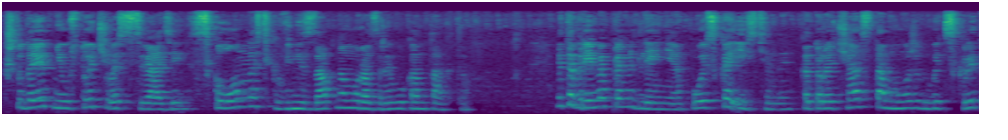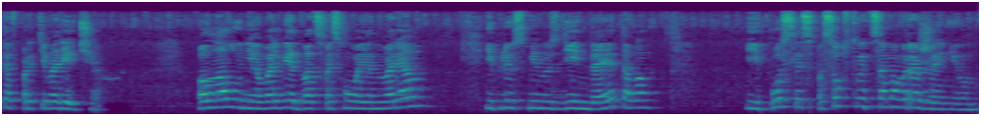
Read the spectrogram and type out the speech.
что дает неустойчивость связей, склонность к внезапному разрыву контактов. Это время промедления, поиска истины, которая часто может быть скрыта в противоречиях. Полнолуние во Льве 28 января и плюс-минус день до этого и после способствует самовыражению,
